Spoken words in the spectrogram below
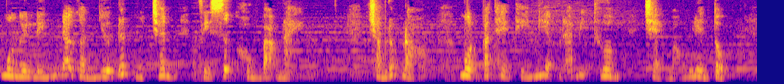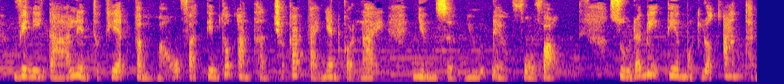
Một người lính đã gần như đứt một chân vì sự hùng bạo này. Trong lúc đó, một cá thể thí nghiệm đã bị thương, chảy máu liên tục. Viện y tá liền thực hiện cầm máu và tiêm thuốc an thần cho các cá nhân còn lại, nhưng dường như đều vô vọng. Dù đã bị tiêm một lượng an thần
